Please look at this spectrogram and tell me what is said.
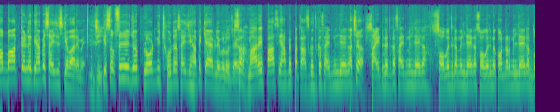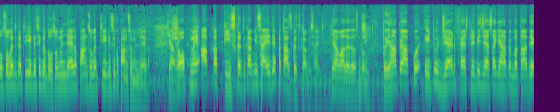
अब बात कर लेते हैं यहाँ पे साइजेस के बारे में जी। कि सबसे जो है प्लॉट की छोटा साइज़ यहाँ पे क्या अवेलेबल हो जाएगा? सर हमारे पास यहाँ पे 50 गज का साइज़ मिल जाएगा अच्छा। 60 गज का साइज़ मिल जाएगा सौ गज का मिल जाएगा 100 गज में कॉर्नर मिल जाएगा 200 गज का चाहिए किसी को 200 मिल जाएगा 500 गज चाहिए किसी को 500 मिल जाएगा। शॉप में आपका 30 गज का भी साइज़ है 50 गज का भी साइज़ है। क्या बात है दोस्तों। जी। तो यहाँ पे आपको ए टू जेड फैसिलिटी जैसा कि यहाँ पे बता दिया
